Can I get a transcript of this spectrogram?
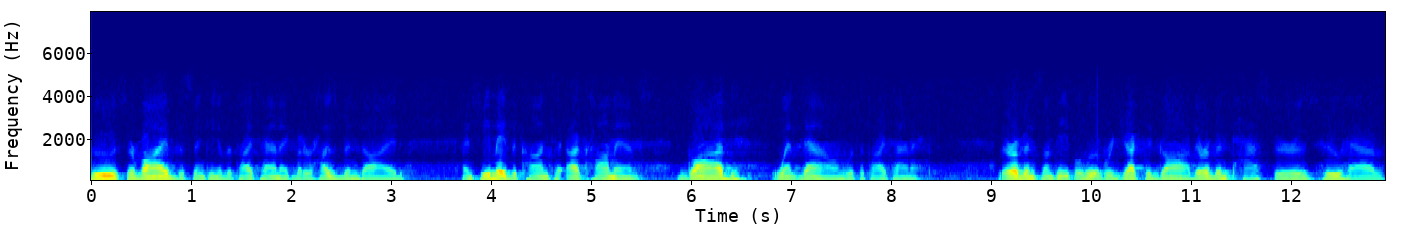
who survived the sinking of the Titanic, but her husband died, and she made the con- uh, comment, God went down with the Titanic. There have been some people who have rejected God. There have been pastors who have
